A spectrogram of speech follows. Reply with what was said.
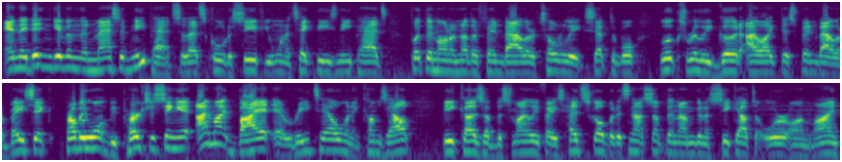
and they didn't give him the massive knee pads, so that's cool to see. If you want to take these knee pads, put them on another Finn Balor, totally acceptable. Looks really good. I like this Finn Balor basic. Probably won't be purchasing it. I might buy it at retail when it comes out, because of the smiley face head sculpt, but it's not something I'm going to seek out to order online,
